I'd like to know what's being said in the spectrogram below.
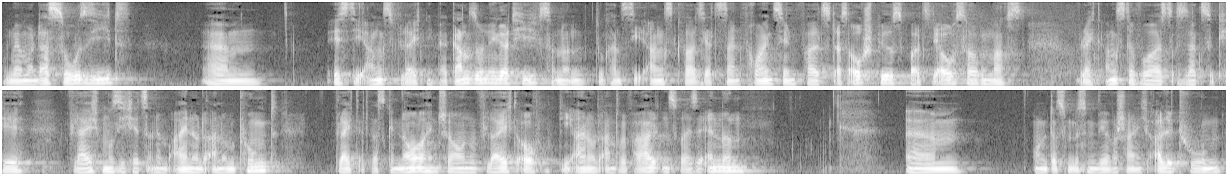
Und wenn man das so sieht, ähm, ist die Angst vielleicht nicht mehr ganz so negativ, sondern du kannst die Angst quasi als dein Freund sehen, falls du das auch spürst, falls du dir auch Sorgen machst, vielleicht Angst davor hast, dass du sagst, okay, vielleicht muss ich jetzt an einem einen oder anderen Punkt vielleicht etwas genauer hinschauen und vielleicht auch die eine oder andere Verhaltensweise ändern. Ähm, und das müssen wir wahrscheinlich alle tun,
